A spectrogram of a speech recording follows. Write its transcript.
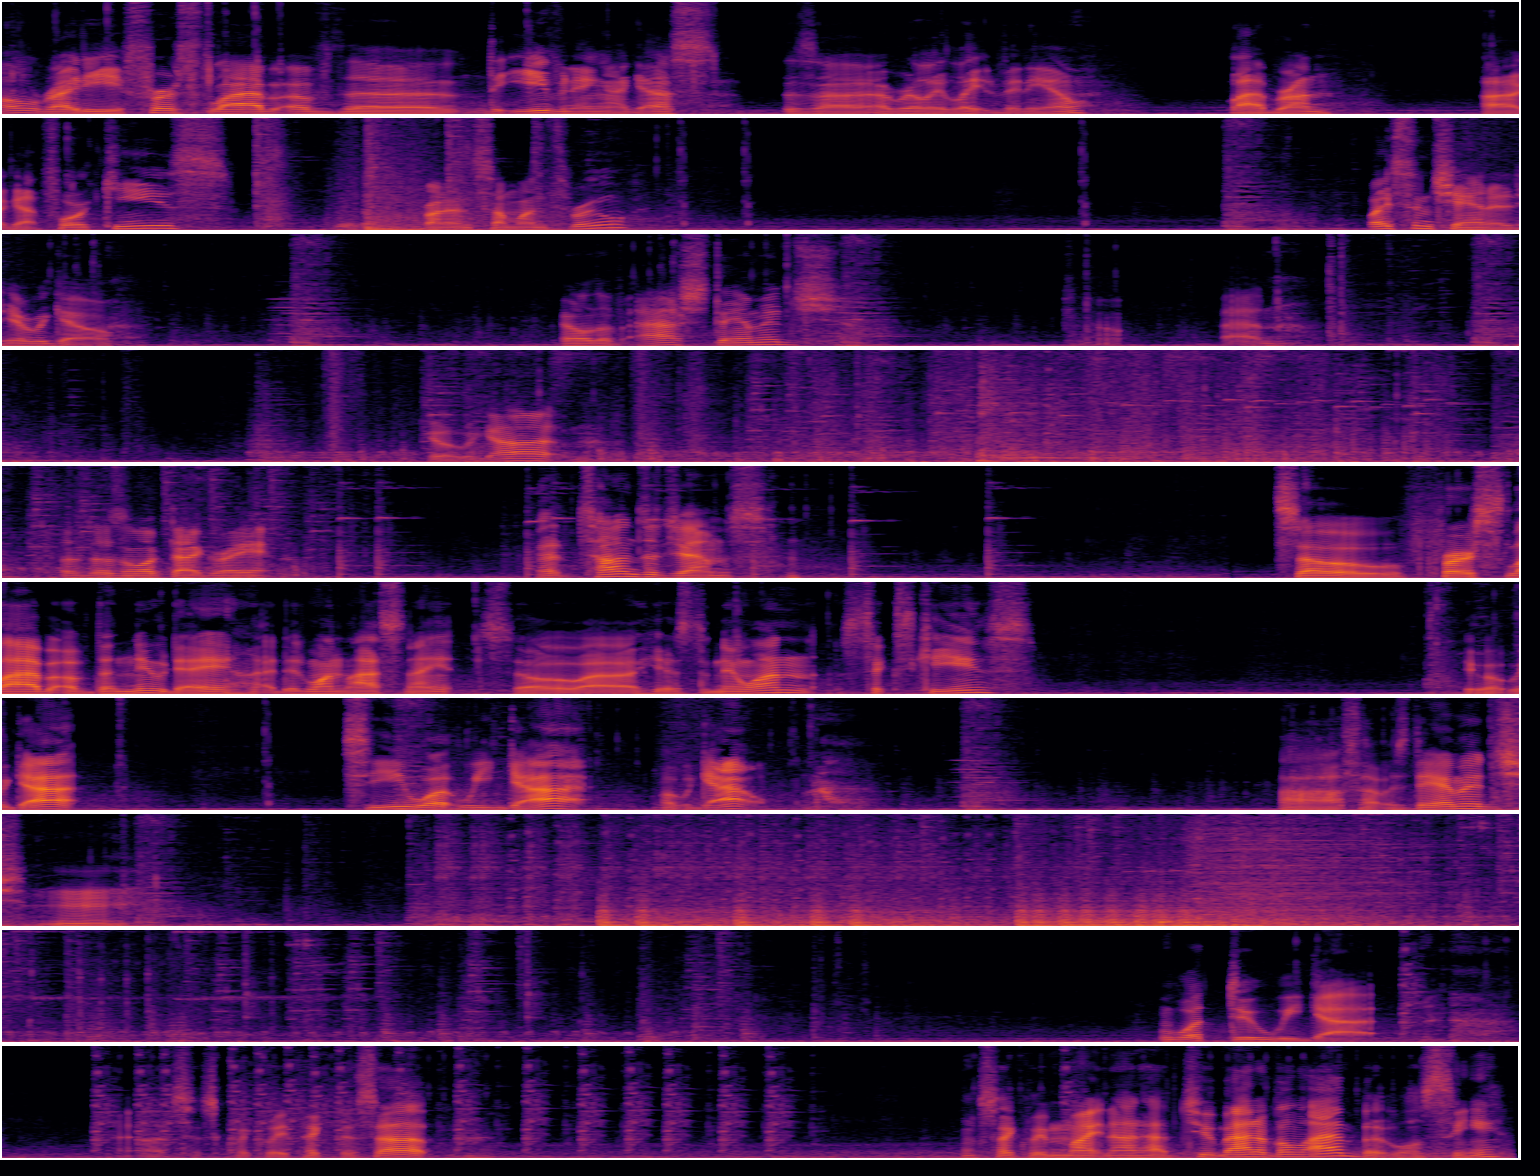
Alrighty, first lab of the the evening, I guess. This is a, a really late video. Lab run. Uh, got four keys. Running someone through. Twice enchanted, here we go. Herald of Ash damage. Oh, bad. See what we got. It doesn't look that great. Got tons of gems. so, first lab of the new day. I did one last night, so uh, here's the new one. Six keys. See what we got. See what we got. What we got. Ah, uh, if that was damage. Hmm. What do we got? Let's just quickly pick this up. Looks like we might not have too bad of a lab, but we'll see.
